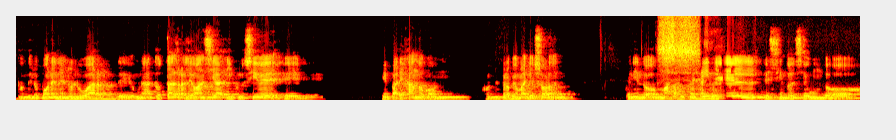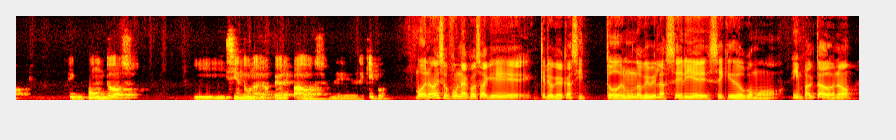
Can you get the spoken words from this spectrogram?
donde lo ponen en un lugar de una total relevancia, inclusive eh, emparejando con, con el propio Michael Jordan, teniendo más asistencias que él, siendo el segundo en puntos y siendo uno de los peores pagos del equipo. Bueno, eso fue una cosa que creo que casi todo el mundo que vio la serie se quedó como impactado, ¿no?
